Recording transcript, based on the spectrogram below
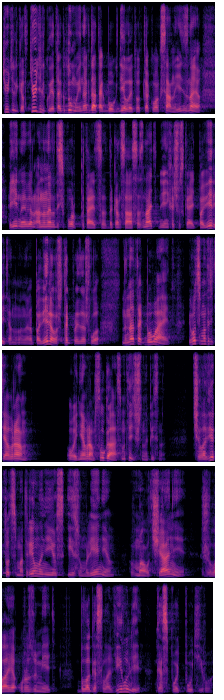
тютелька в тютельку, я так думаю, иногда так Бог делает, вот как у Оксаны. Я не знаю, ей, наверное, она, наверное, до сих пор пытается до конца осознать, но я не хочу сказать поверить, она, наверное, поверила, что так произошло. Но иногда так бывает. И вот смотрите, Авраам, ой, не Авраам, слуга, смотрите, что написано. Человек тот смотрел на нее с изумлением, в молчании – желая уразуметь, благословил ли Господь путь его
